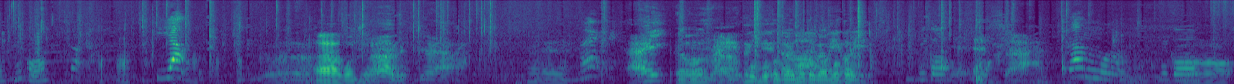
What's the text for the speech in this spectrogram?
二個はああこんにちはああ、こんにちは。えーはい。えおあも元が元が元が二個さあ、二個も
